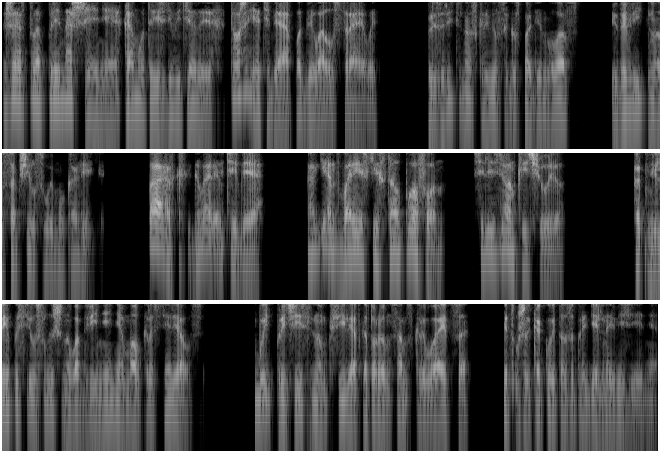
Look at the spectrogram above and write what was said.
«Жертвоприношение кому-то из девятерых. Тоже я тебя подбивал устраивать?» Презрительно скривился господин Влас и доверительно сообщил своему коллеге. «Парк, говорю тебе. Агент Борейских столпов он. Селезенкой чую. От нелепости услышанного обвинения Малк растерялся. Быть причисленным к силе, от которой он сам скрывается, это уже какое-то запредельное везение.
